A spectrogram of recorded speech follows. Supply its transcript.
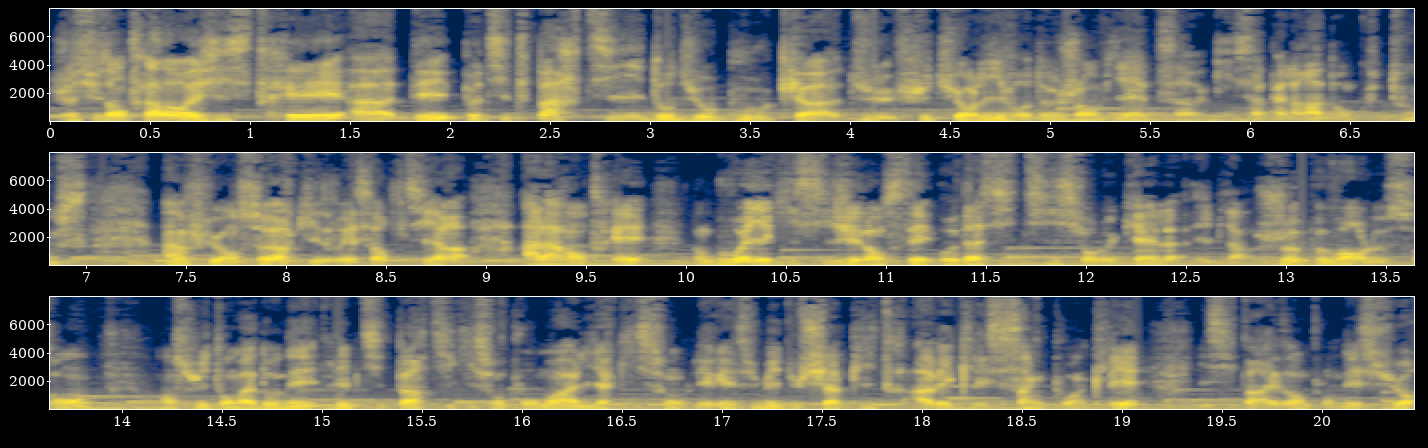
Je suis en train d'enregistrer euh, des petites parties d'audiobook euh, du futur livre de Janviette euh, qui s'appellera donc Tous influenceurs qui devrait sortir à la rentrée. Donc vous voyez qu'ici j'ai lancé Audacity sur lequel eh bien je peux voir le son. Ensuite on m'a donné les petites parties qui sont pour moi à lire qui sont les résumés du chapitre avec les cinq points clés. Ici par exemple on est sur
